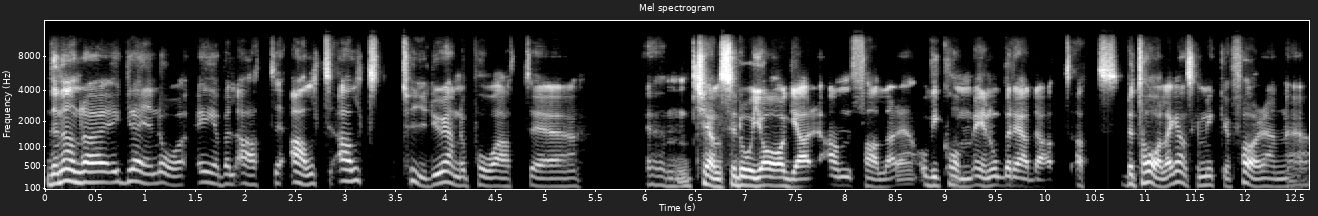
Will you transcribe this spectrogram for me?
Den andra grejen då är väl att allt, allt tyder ju ändå på att eh, Chelsea då jagar anfallare och vi kom, är nog beredda att, att betala ganska mycket för en, eh,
